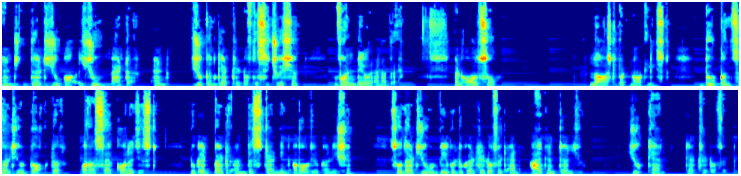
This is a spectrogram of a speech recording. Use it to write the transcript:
and that you are you matter and you can get rid of the situation one day or another and also last but not least do consult your doctor or a psychologist to get better understanding about your condition so that you would be able to get rid of it and i can tell you you can get rid of it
